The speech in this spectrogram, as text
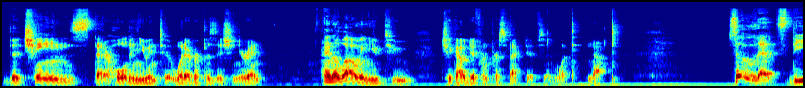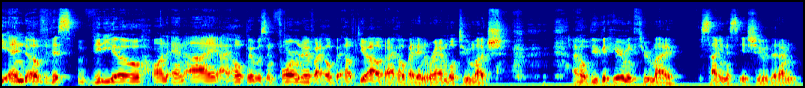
the chains that are holding you into whatever position you're in, and allowing you to check out different perspectives and whatnot. So that's the end of this video on NI. I hope it was informative. I hope it helped you out. I hope I didn't ramble too much. I hope you could hear me through my sinus issue that I'm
